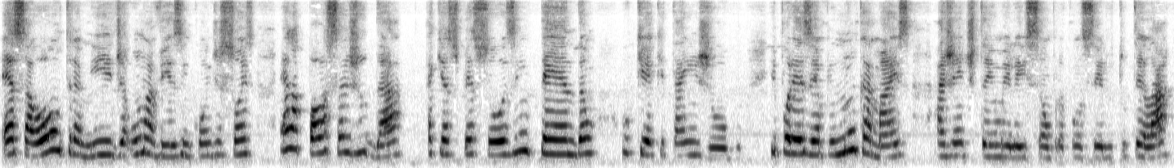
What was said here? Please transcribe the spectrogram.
essa outra mídia, uma vez em condições, ela possa ajudar a que as pessoas entendam o que é que está em jogo. E, por exemplo, nunca mais a gente tem uma eleição para conselho tutelar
